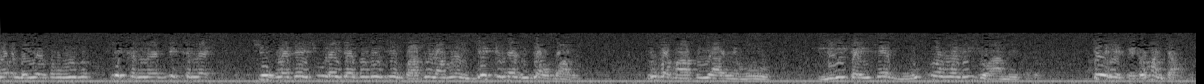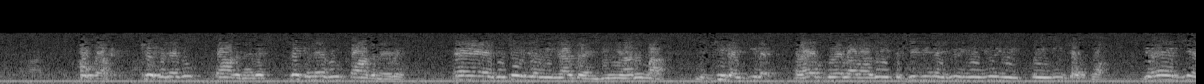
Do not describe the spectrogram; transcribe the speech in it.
ရောအလဲရောအဆုံးရောလက်ကနေလက်ကနေရှုခွက်ထဲရှုလိုက်တဲ့ဘုလို့ချင်းဘာလို့လဲမလို့လက်ကနေကြောက်ပါဘူး ဥပမာပြရရင်ဟိုလူတိုက်တဲ့မူအဝလေးကြောင်းနေတယ်တွေ့ရတယ်တော့မှကြောက်ဟုတ်ကဲ့ဖြစ်ကနေဘူးပါတယ်လေစိတ်ကနေဘူးပါတယ်လေအဲဒီတို့ရုံကြီးများတဲ့ဒီညာတို့မှာကြည့်လိုက်ကြည့်လိုက်အဲကွယ်လာပါလို့တဖြည်းဖြည်းနဲ့ယူယူယူယူပြင်ပြီးတော့သွားရဲရဲ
